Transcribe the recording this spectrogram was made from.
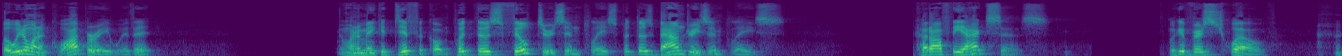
but we don't want to cooperate with it. We want to make it difficult. and Put those filters in place, put those boundaries in place. Cut off the access. Look at verse 12.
